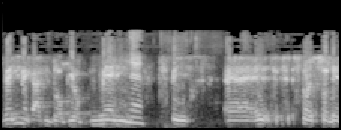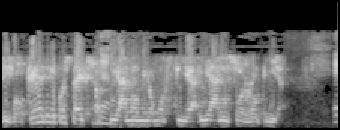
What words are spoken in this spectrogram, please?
Δεν είναι κάτι το οποίο μένει ναι. ε, στο εξωτερικό. Φαίνεται και προς τα έξω ναι. αυτή η ανομοιομορφία, η ανισορροπία. Ε,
